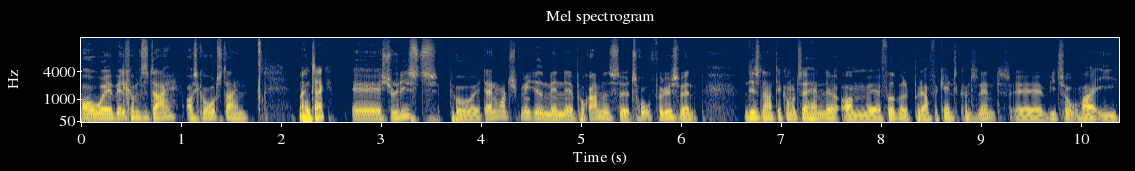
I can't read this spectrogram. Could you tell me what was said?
Og øh, velkommen til dig, Oscar Rothstein. Mange tak. Øh, journalist på øh, Danwatch-mediet, men øh, programmets øh, tro følgesvend. Lige snart det kommer til at handle om øh, fodbold på det afrikanske kontinent. Øh, vi to har i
